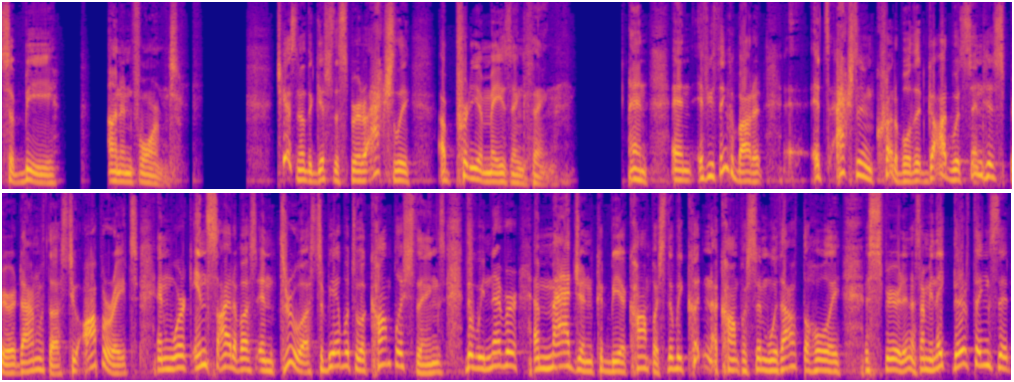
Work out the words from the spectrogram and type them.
to be uninformed. Do you guys know the gifts of the Spirit are actually a pretty amazing thing? And, and if you think about it, it's actually incredible that God would send his spirit down with us to operate and work inside of us and through us to be able to accomplish things that we never imagined could be accomplished, that we couldn't accomplish them without the Holy Spirit in us. I mean, they, there are things that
